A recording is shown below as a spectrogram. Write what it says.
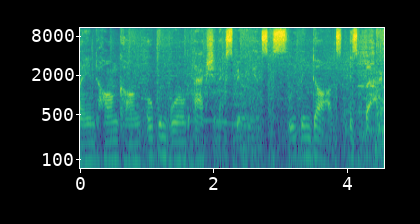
Acclaimed Hong Kong open world action experience Sleeping Dogs is back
